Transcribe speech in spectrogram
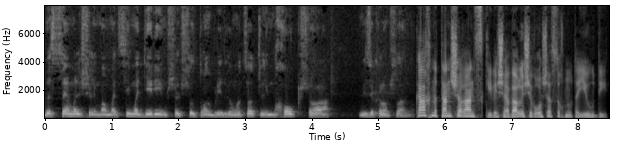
וסמל של מאמצים אדירים של שלטון ברית המועצות למחוק שואה מזיכרון שלנו. כך נתן שרנסקי, לשעבר יושב ראש הסוכנות היהודית.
